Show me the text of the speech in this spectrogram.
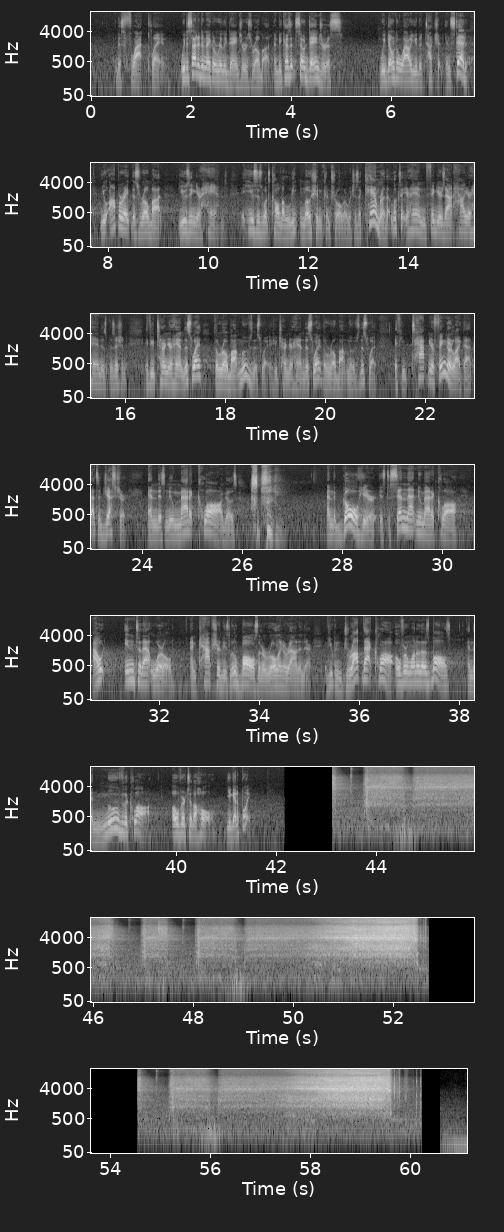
this flat plane. We decided to make a really dangerous robot, and because it's so dangerous, we don't allow you to touch it. Instead, you operate this robot using your hand. It uses what's called a leap motion controller, which is a camera that looks at your hand and figures out how your hand is positioned. If you turn your hand this way, the robot moves this way. If you turn your hand this way, the robot moves this way. If you tap your finger like that, that's a gesture. And this pneumatic claw goes, and the goal here is to send that pneumatic claw out into that world and capture these little balls that are rolling around in there. If you can drop that claw over one of those balls and then move the claw over to the hole, you get a point.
